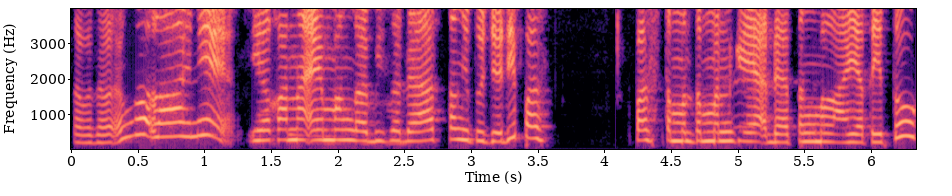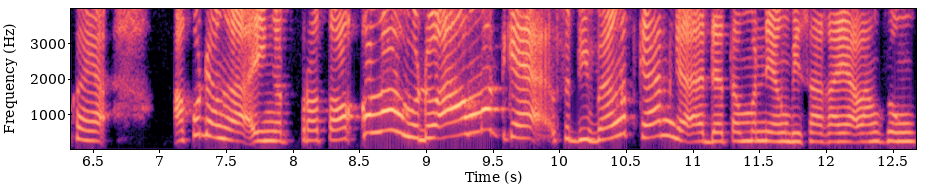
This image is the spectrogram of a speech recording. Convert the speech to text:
sahabat-sahabat enggak lah ini ya karena emang nggak bisa datang gitu. Jadi pas pas teman-teman kayak datang melayat itu kayak aku udah nggak inget protokol lah bodo amat. Kayak sedih banget kan nggak ada temen yang bisa kayak langsung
